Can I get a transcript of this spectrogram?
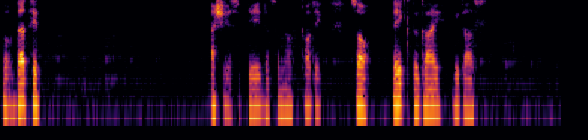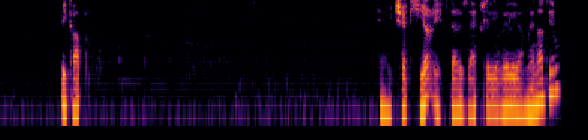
So that's it. Ashes, okay, that's a narcotic. So, take the guy with us pick up. Can we check here if there is actually really a Menadil?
